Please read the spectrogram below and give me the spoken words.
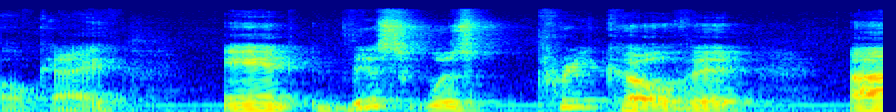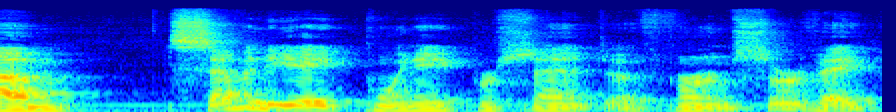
Okay. And this was pre COVID. Um, 78.8% of firms surveyed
